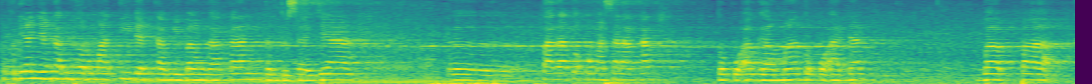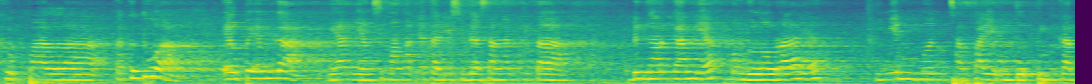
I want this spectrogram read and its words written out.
Kemudian yang kami hormati dan kami banggakan tentu saja uh, para tokoh masyarakat, tokoh agama, tokoh adat Bapak Kepala eh, Ketua LPMK ya yang semangatnya tadi sudah sangat kita dengarkan ya menggelora ya ingin mencapai untuk tingkat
